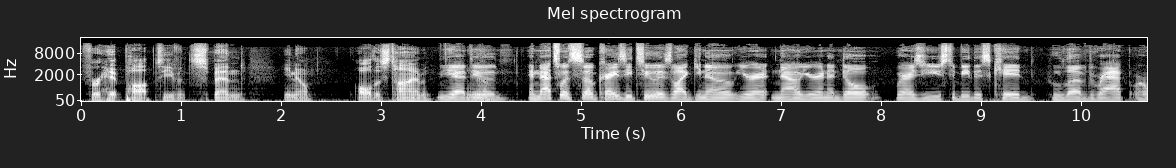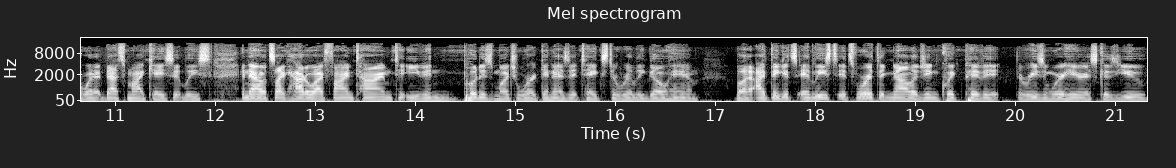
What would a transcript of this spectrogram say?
for hip hop to even spend, you know, all this time. Yeah, dude. know? And that's what's so crazy too is like, you know, you're now you're an adult whereas you used to be this kid who loved rap or what that's my case at least. And now it's like how do I find time to even put as much work in as it takes to really go ham? But I think it's at least it's worth acknowledging quick pivot. The reason we're here is cuz you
